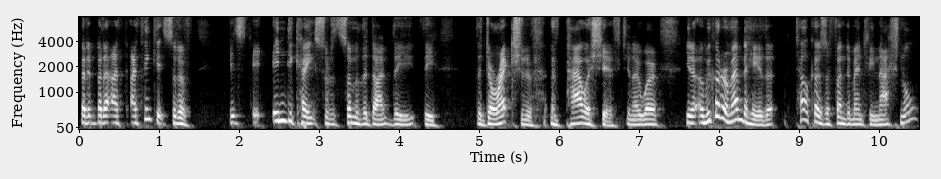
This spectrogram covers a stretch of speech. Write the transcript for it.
But but I, I think it sort of it's it indicates sort of some of the the the the direction of, of power shift. You know where you know and we've got to remember here that telcos are fundamentally national,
